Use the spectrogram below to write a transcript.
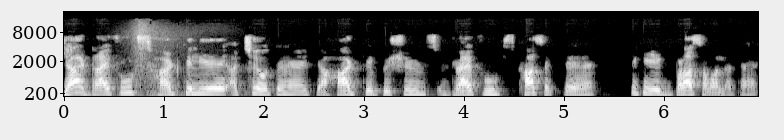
क्या ड्राई फ्रूट्स हार्ट के लिए अच्छे होते हैं? क्या हार्ट के पेशेंट्स ड्राई फ्रूट्स खा सकते हैं? देखिए, एक बड़ा सवाल रहता है।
